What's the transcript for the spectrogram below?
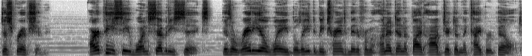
Description: RPC-176 is a radio wave believed to be transmitted from an unidentified object in the Kuiper Belt,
